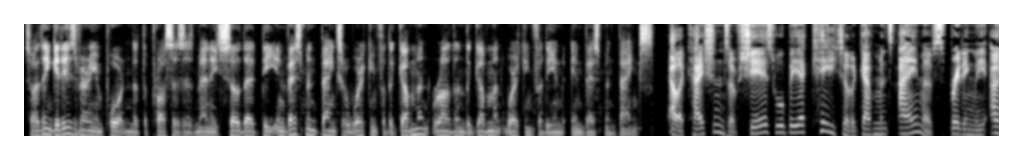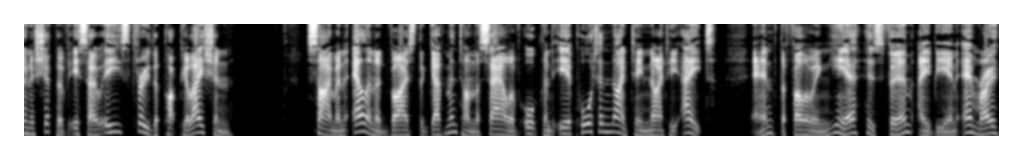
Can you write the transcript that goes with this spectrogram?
So I think it is very important that the process is managed so that the investment banks are working for the government rather than the government working for the in- investment banks. Allocations of shares will be a key to the government's aim of spreading the ownership of SOEs through the population. Simon Allen advised the government on the sale of Auckland Airport in 1998 and the following year his firm ABN AMRO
